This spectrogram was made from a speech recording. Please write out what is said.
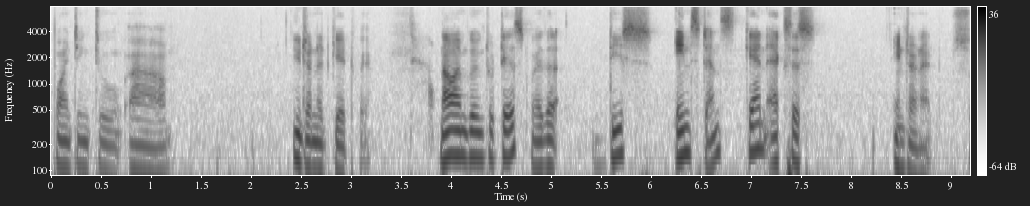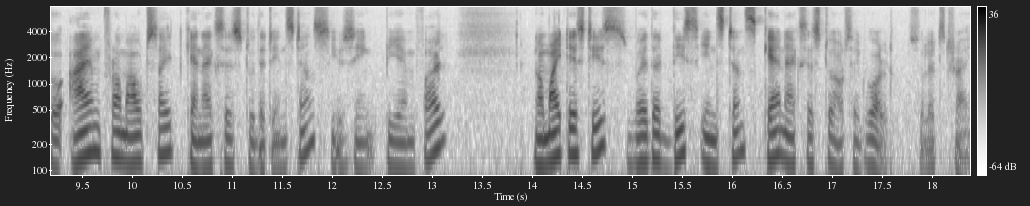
pointing to uh, internet gateway. Now I'm going to test whether this instance can access internet. So I am from outside can access to that instance using pem file now my test is whether this instance can access to outside world. So let's try.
